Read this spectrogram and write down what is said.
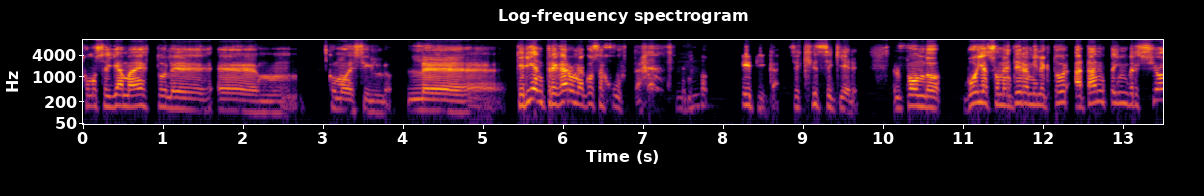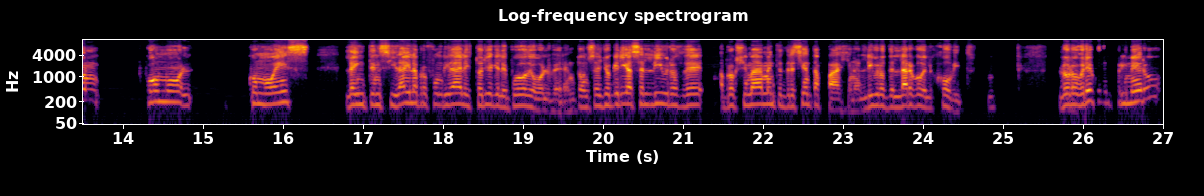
¿cómo se llama esto? Le, em, ¿Cómo decirlo? Le quería entregar una cosa justa, ética, si es que se quiere. En el fondo, voy a someter a mi lector a tanta inversión como, como es la intensidad y la profundidad de la historia que le puedo devolver. Entonces yo quería hacer libros de aproximadamente 300 páginas, libros del largo del Hobbit. Lo logré con el primero,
